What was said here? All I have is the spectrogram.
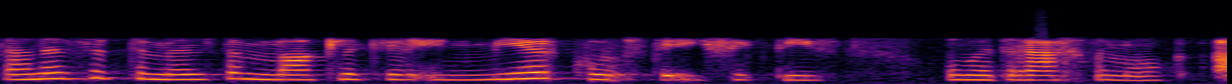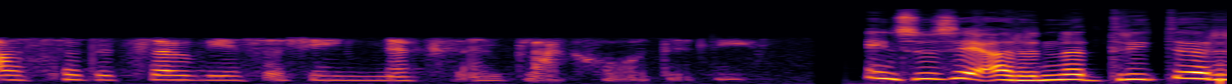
dan is dit ten minste makliker en meer koste-effektief om dit reg te maak as wat dit sou wees as jy niks in plek gehad het nie. En so sê Arinda Trieter,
